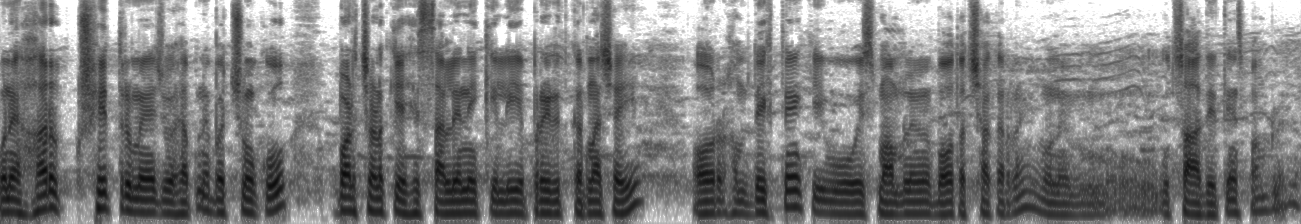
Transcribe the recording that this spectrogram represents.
उन्हें हर क्षेत्र में जो है, अपने बच्चों को बढ़ चढ़ के हिस्सा लेने के लिए प्रेरित करना चाहिए। और हम देखते हैं कि वो इस मामले में बहुत अच्छा कर रहे हैं। उन्हें उत्साह देते हैं इस मामले में।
